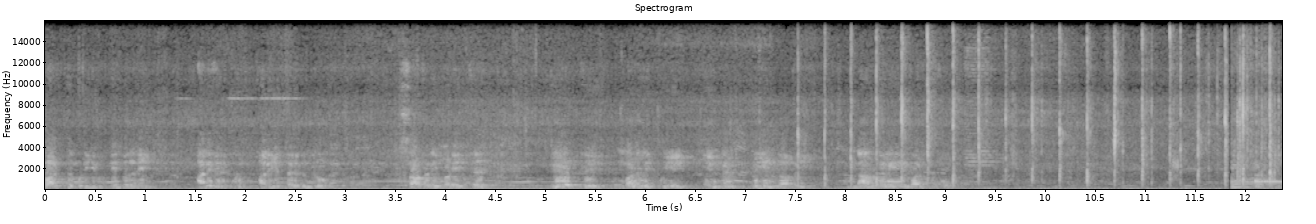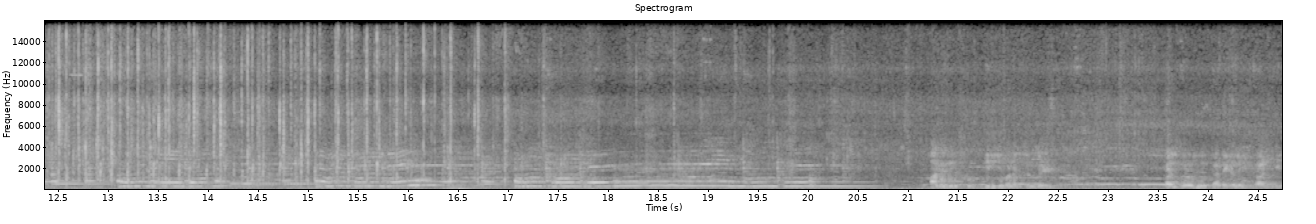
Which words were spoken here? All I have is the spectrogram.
வாழ்த்த முடியும் என்பதனை அனைவருக்கும் அறிய தருகின்றோம். சாதனை படைத்த ஈழத்து மணலை குயில் எங்கள் பிரியங்காவை நாங்களே வாழ்த்துவோம். அனைவருக்கும் இனிய வணக்கங்கள். பல்வேறு தடைகளை தாண்டி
